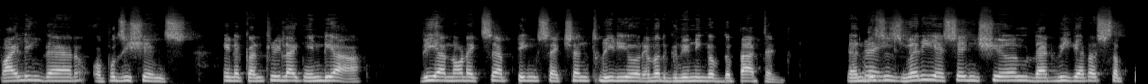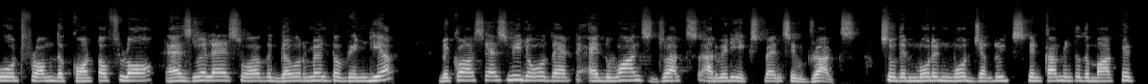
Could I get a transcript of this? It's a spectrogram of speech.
filing their oppositions in a country like India we are not accepting Section 3D or evergreening of the patent. And right. this is very essential that we get a support from the court of law as well as for the government of India, because as we know that advanced drugs are very expensive drugs. So that more and more generics can come into the market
